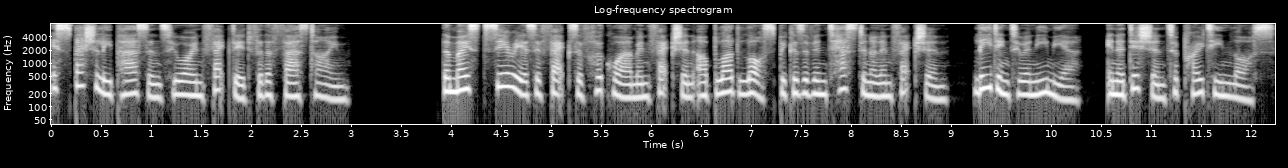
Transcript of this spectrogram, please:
especially persons who are infected for the first time. The most serious effects of hookworm infection are blood loss because of intestinal infection, leading to anemia, in addition to protein loss.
